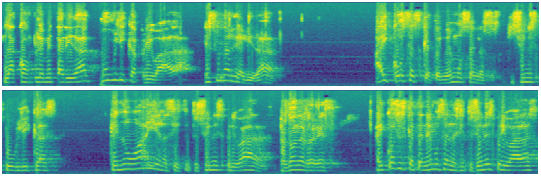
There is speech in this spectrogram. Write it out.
la complementariedad pública-privada es una realidad. Hay cosas que tenemos en las instituciones públicas que no hay en las instituciones privadas. Perdón, al revés. Hay cosas que tenemos en las instituciones privadas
